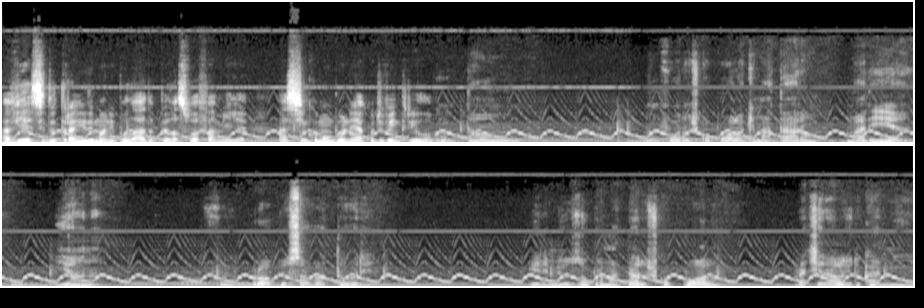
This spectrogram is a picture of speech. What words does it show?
Havia sido traído e manipulado pela sua família, assim como um boneco de ventríloco. Então, não foram os Coppola que mataram Maria e Ana. Foi o próprio Salvatore. Ele me usou para matar os Coppola, para tirá-los do caminho.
